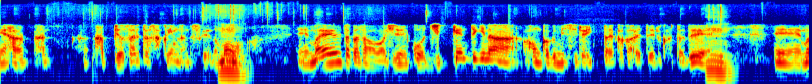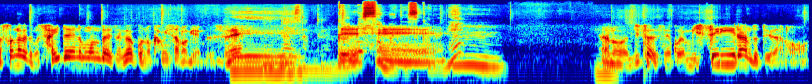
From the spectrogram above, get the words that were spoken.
えーはは発表された作品なんですけれども、えー、前豊さんは非常にこう実験的な本格ミステリーをいっぱい書かれている方で、うん。えーまあ、その中でも最大の問題作がこの神様ゲームですね。で神様ですからうね、んーあの実はですねこれミステリーランドというあの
